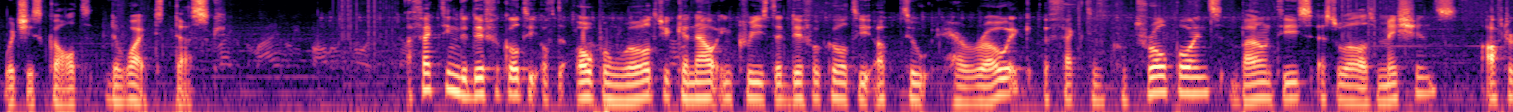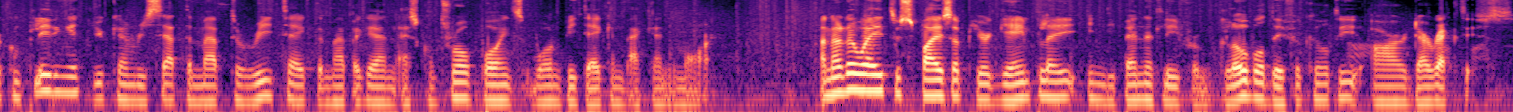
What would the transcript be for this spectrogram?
which is called the White Tusk. Affecting the difficulty of the open world, you can now increase the difficulty up to Heroic, affecting control points, bounties as well as missions. After completing it, you can reset the map to retake the map again as control points won't be taken back anymore. Another way to spice up your gameplay independently from global difficulty are directives.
